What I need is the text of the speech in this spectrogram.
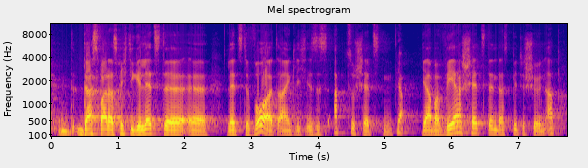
das war das richtige letzte, äh, letzte Wort eigentlich, ist es abzuschätzen. Ja. Ja, aber wer schätzt denn das bitte schön ab?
